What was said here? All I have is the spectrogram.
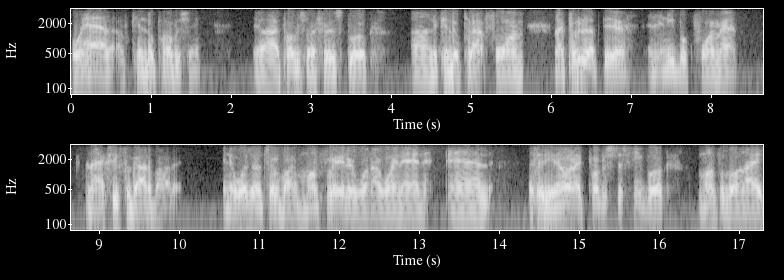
or had of Kindle publishing. Uh, I published my first book on the Kindle platform, and I put it up there in an ebook format, and I actually forgot about it. And it wasn't until about a month later when I went in and I said, you know what, I published this ebook a month ago, and I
